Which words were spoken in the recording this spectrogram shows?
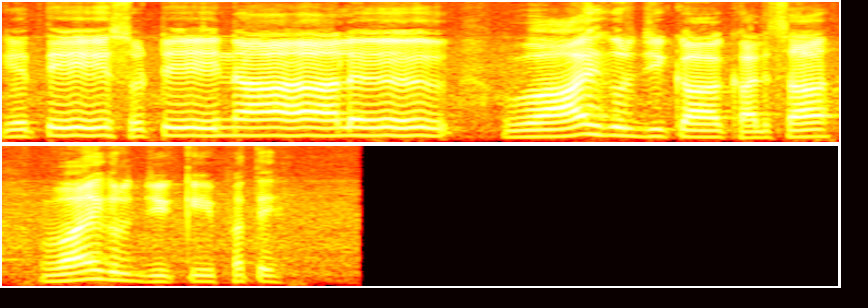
ਕੀਤੀ ਸੁਟੀ ਨਾਲ। ਵਾਹਿਗੁਰੂ ਜੀ ਕਾ ਖਾਲਸਾ, ਵਾਹਿਗੁਰੂ ਜੀ ਕੀ ਫਤਿਹ।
